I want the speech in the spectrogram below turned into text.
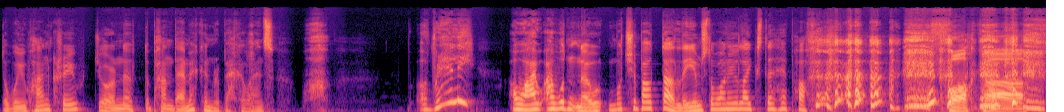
the Wuhan crew during the, the pandemic." And Rebecca went, "What? Oh, really?" Oh, I, I wouldn't know much about that. Liam's the one who likes the hip hop. Fuck off. And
